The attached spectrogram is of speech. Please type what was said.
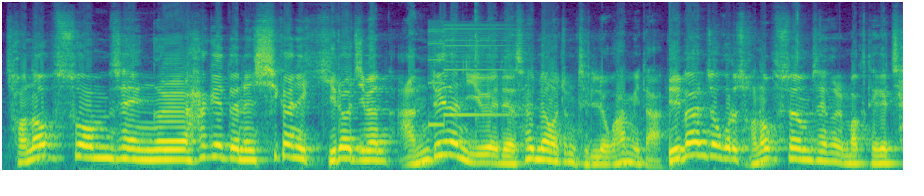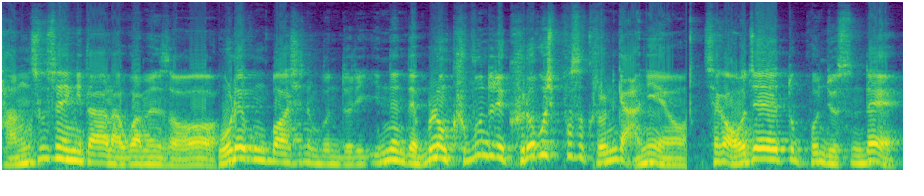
전업 수험생을 하게 되는 시간이 길어지면 안 되는 이유에 대해 설명을 좀 드리려고 합니다. 일반적으로 전업 수험생을 막 되게 장수생이다라고 하면서 오래 공부하시는 분들이 있는데 물론 그분들이 그러고 싶어서 그런 게 아니에요. 제가 어제 또 본 뉴스인데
